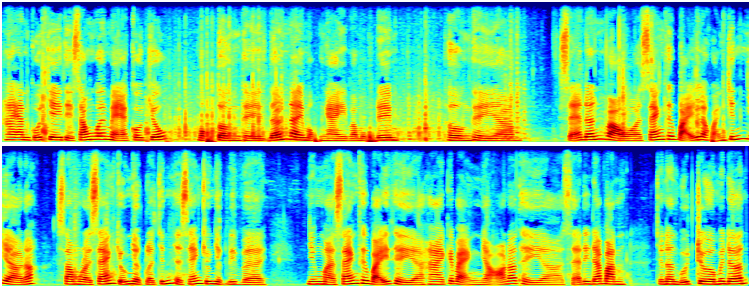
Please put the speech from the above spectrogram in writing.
Hai anh của Chi thì sống với mẹ cô chú. Một tuần thì đến đây một ngày và một đêm. Thường thì à, sẽ đến vào à, sáng thứ bảy là khoảng 9 giờ đó. Xong rồi sáng chủ nhật là 9 giờ sáng chủ nhật đi về. Nhưng mà sáng thứ bảy thì à, hai cái bạn nhỏ đó thì sẽ đi đá banh. Cho nên buổi trưa mới đến.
